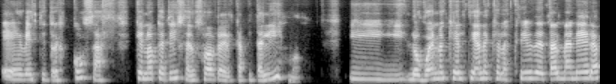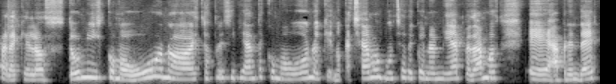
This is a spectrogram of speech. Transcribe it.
23 eh, cosas que no te dicen sobre el capitalismo. Y lo bueno es que él tiene que lo escribe de tal manera para que los dummies como uno, estos principiantes como uno, que no cachamos mucho de economía, podamos eh, aprender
